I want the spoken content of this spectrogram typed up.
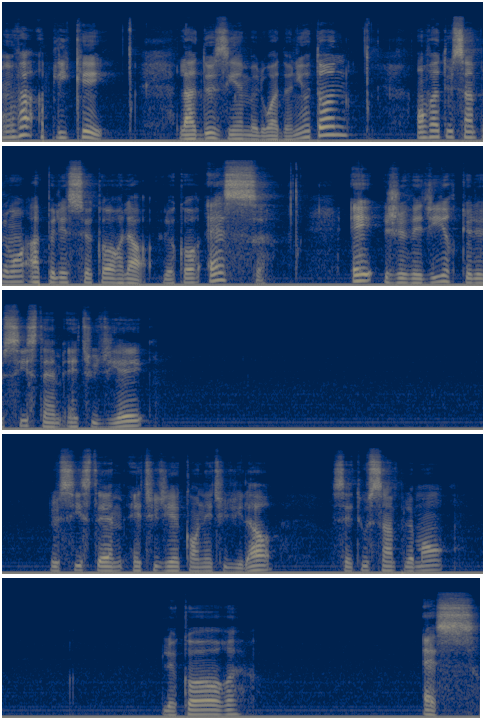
on va appliquer la deuxième loi de Newton. On va tout simplement appeler ce corps-là le corps S et je vais dire que le système étudié le système étudié qu'on étudie là c'est tout simplement le corps S.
